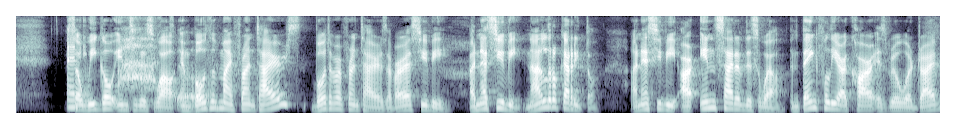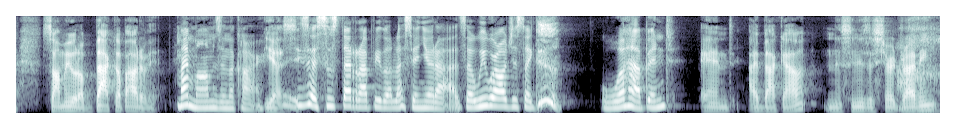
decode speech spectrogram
so we go into this well, and both of my front tires, both of our front tires of our SUV, an SUV, not a little carrito, an SUV, are inside of this well. And thankfully, our car is rear wheel drive, so I'm able to back up out of it. My mom's in the car. Yes. Se asusta rápido la señora. So we were all just like, what happened? and I back out, and as soon as I start driving,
